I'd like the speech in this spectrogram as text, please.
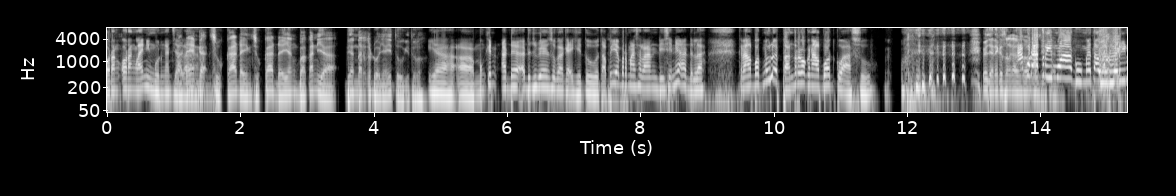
orang-orang lain yang menggunakan jalan Ada yang nggak suka, ada yang suka, ada yang bahkan ya di antara keduanya itu gitu loh. Ya, eh, mungkin ada ada juga yang suka kayak gitu. Tapi ya permasalahan di sini adalah knalpotmu lu banter kok knalpotku asu. Ya, jadi kesel Aku udah terima aku meta wur-wurin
